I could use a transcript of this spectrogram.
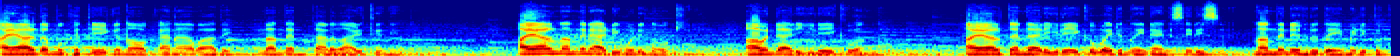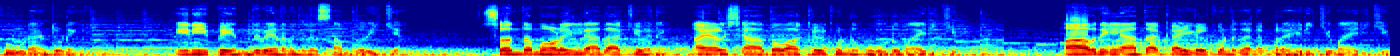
അയാളുടെ മുഖത്തേക്ക് നോക്കാനാവാതെ നന്ദൻ തലതാഴ്ത്തി നിന്നു. അയാൾ നന്ദനെ അടിമുടി നോക്കി. അവന്റെ അരികിലേക്ക് വന്നു. അയാൾ തന്റെ അരികിലേക്ക് വരുന്നതിനനുസരിച്ച് ഹൃദയം ഹൃദയമിടിപ്പ് കൂടാൻ തുടങ്ങി. ഇനിയിപ്പോൾ എന്ത് വേണമെങ്കിലും സംഭവിക്കാം. സ്വന്തം മോളെ ഇല്ലാതാക്കിയവനെ അയാൾ ശാപവാക്കുകൾ കൊണ്ട് മൂടുമായിരിക്കും. ആവതില്ലാത്ത കൈകൾ കൊണ്ട് തന്നെ പ്രഹരിക്കുമായിരിക്കും.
